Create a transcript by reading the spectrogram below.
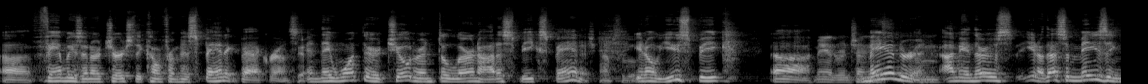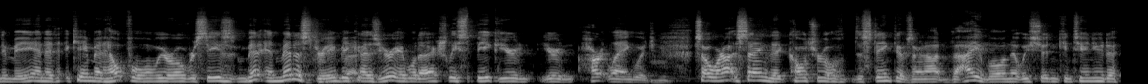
uh, families in our church that come from Hispanic backgrounds, Yeah. and they want their children to learn how to speak Spanish. Absolutely. You know, you speak. Uh, Mandarin Chinese. Mandarin. I mean, there's, you know, that's amazing to me, and it, it came in helpful when we were overseas in ministry because you're able to actually speak your your heart language. So we're not saying that cultural distinctives are not valuable and that we shouldn't continue to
